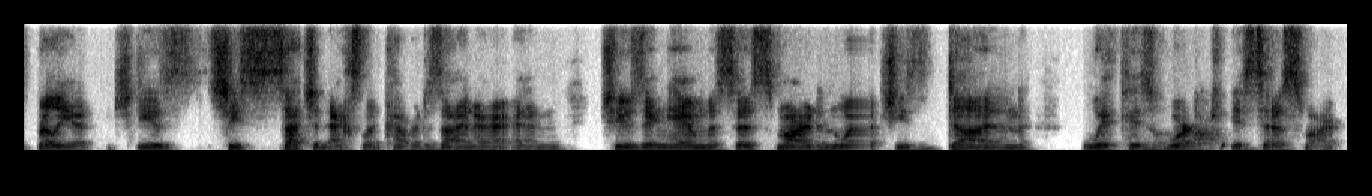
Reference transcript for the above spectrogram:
brilliant. She is she's such an excellent cover designer and choosing him was so smart and what she's done with his work is so smart.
